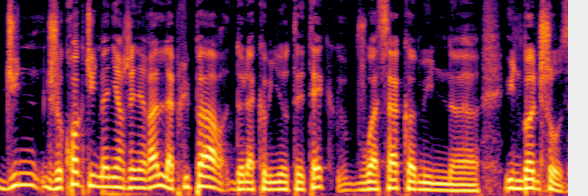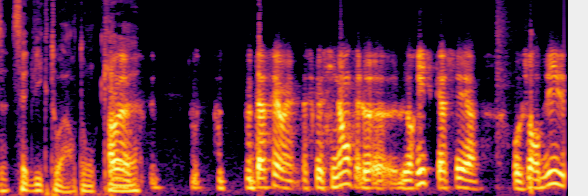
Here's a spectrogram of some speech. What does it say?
d'une, je crois que d'une manière générale, la plupart de la communauté tech voit ça comme une une bonne chose cette victoire. Donc ah tout, à fait, oui. Parce que sinon, le, le risque, c'est aujourd'hui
